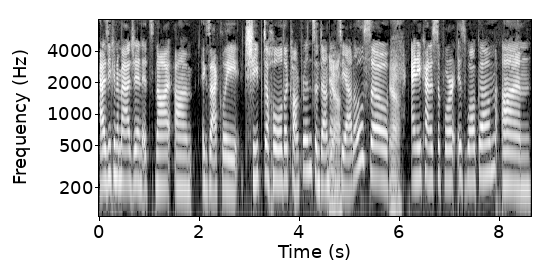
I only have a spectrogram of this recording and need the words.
As you can imagine, it's not um, exactly cheap to hold a conference in downtown Yeah. Seattle, so Yeah. any kind of support is welcome. Um,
